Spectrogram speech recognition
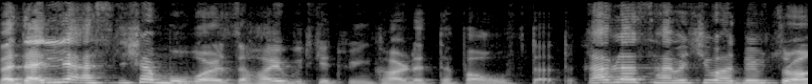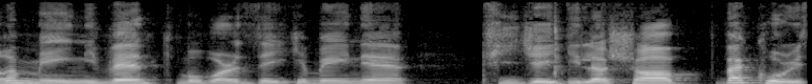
و دلیل اصلیش هم مبارزه هایی بود که تو این کارت اتفاق افتاد. قبل از همه چی باید بریم سراغ مین ایونت مبارزه ای که بین تی جی دیلاشاب و کوری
